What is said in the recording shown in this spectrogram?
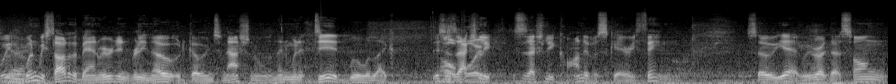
we, weird. when we started the band we didn't really know it would go international and then when it did we were like this Oh, is boy. actually this is actually kind of a scary thing so yeah we wrote that song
